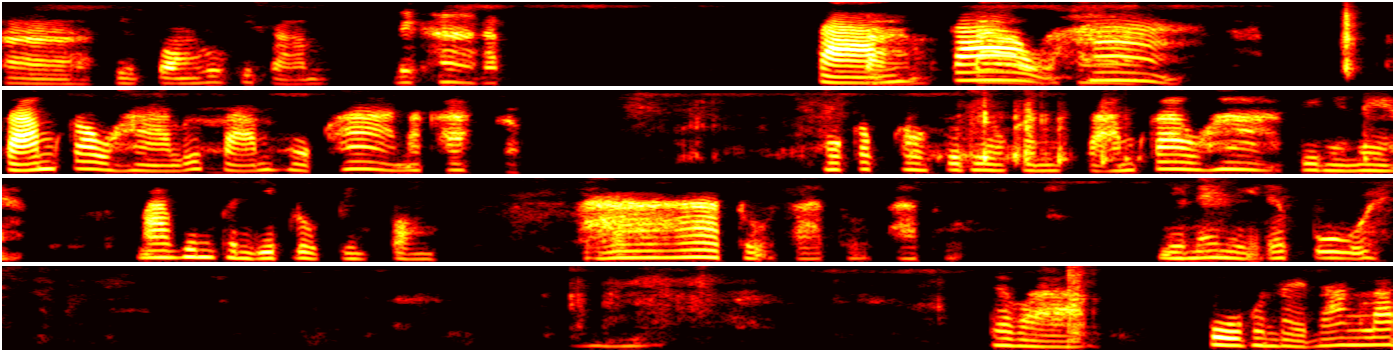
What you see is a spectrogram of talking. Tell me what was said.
อ่าปิงปองลูกที่สามเลขห้าครับสามเก้าห้า395สามเก้าห้าหรือสามหกห้านะคะครับ หกกับเก้าตัวเดียวกันสามเก้าห้าที่แน่มาวินเพิ่นยิบลูกปิงปอง สาธุสาธุสาธุอยู่ในนี่เด้อปูเอ้ยแต่ว่าปูเพิ่นได้นางล่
